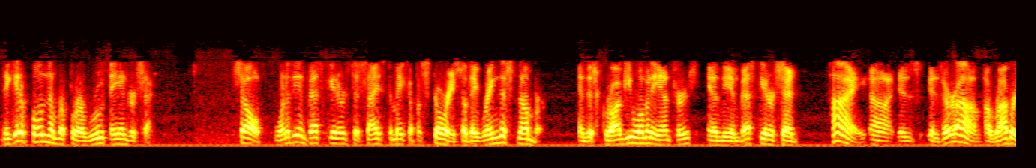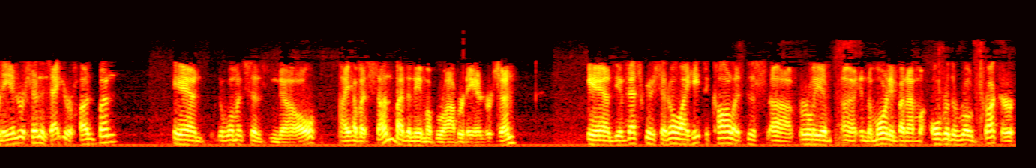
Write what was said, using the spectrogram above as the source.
they get a phone number for a Ruth Anderson. So one of the investigators decides to make up a story. So they ring this number, and this groggy woman answers, and the investigator said, "Hi, uh, is is there a, a Robert Anderson? Is that your husband?" And the woman says, "No, I have a son by the name of Robert Anderson." And the investigator said, "Oh, I hate to call it this uh, early uh, in the morning, but I'm over the road trucker,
